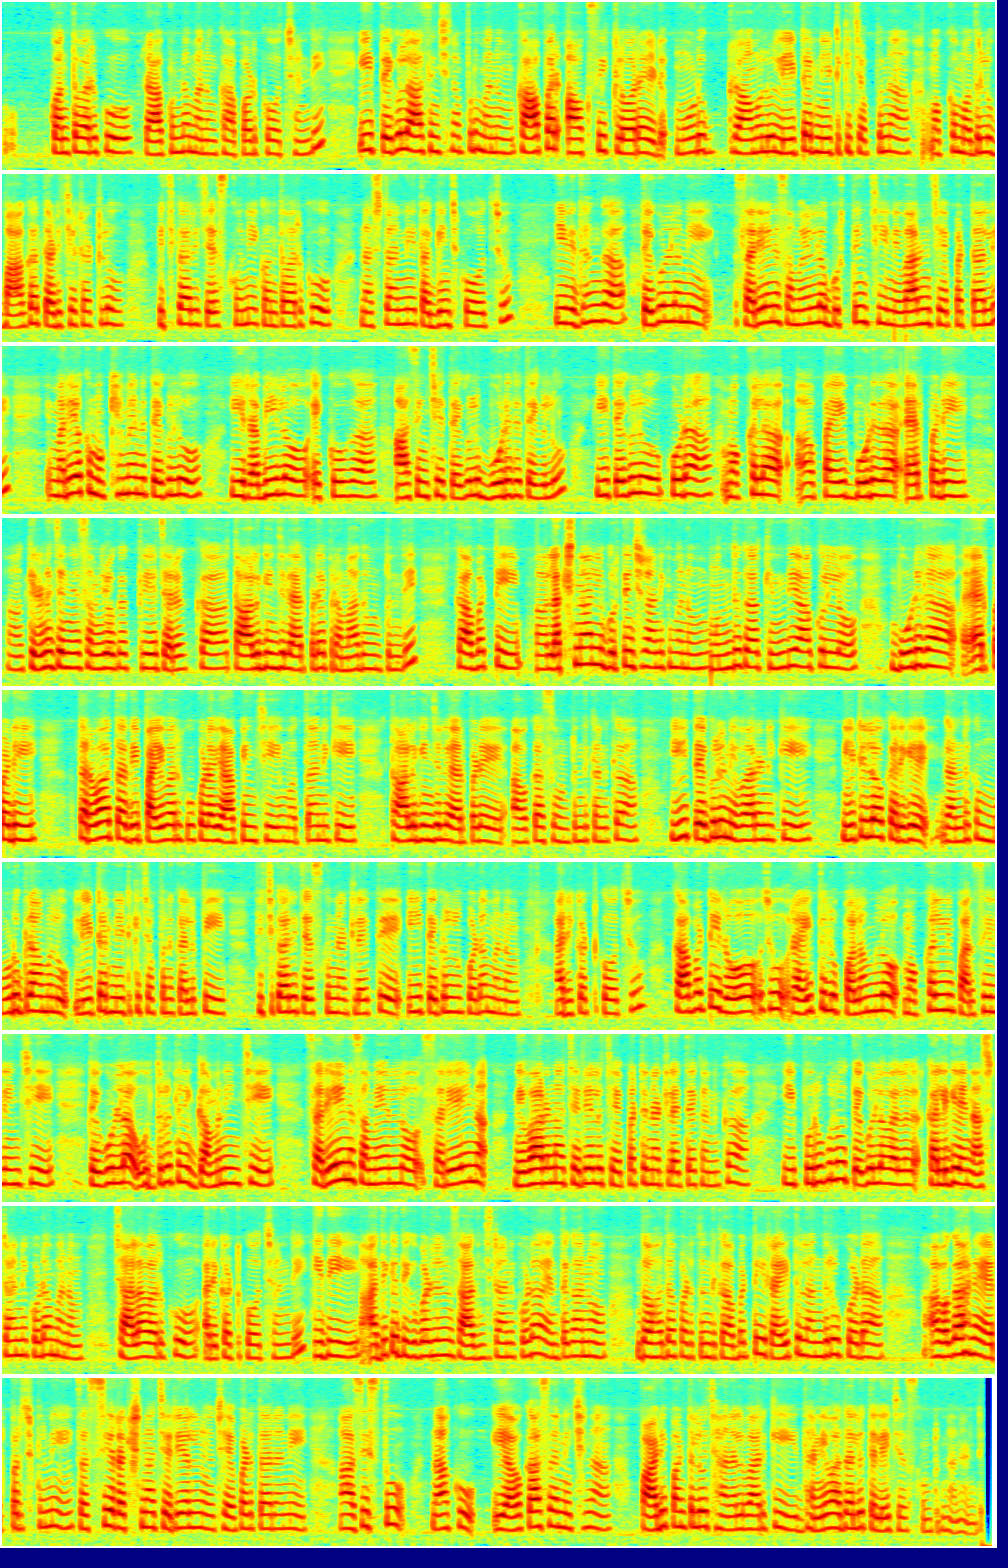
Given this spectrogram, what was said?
కొంతవరకు రాకుండా మనం కాపాడుకోవచ్చండి. ఈ తెగులు ఆశించినప్పుడు మనం కాపర్ ఆక్సీ క్లోరైడ్ మూడు గ్రాములు లీటర్ నీటికి చొప్పున మొక్క మొదలు బాగా తడిచేటట్లు పిచికారీ చేసుకొని కొంతవరకు నష్టాన్ని తగ్గించుకోవచ్చు. ఈ విధంగా తెగుళ్ళని సరైన సమయంలో గుర్తించి నివారణ చేపట్టాలి. మరి ఒక ముఖ్యమైన తెగులు ఈ రబీలో ఎక్కువగా ఆశించే తెగులు బూడిద తెగులు. ఈ తెగులు కూడా మొక్కలపై బూడిద ఏర్పడి కిరణజన్య సంయోగ క్రియ జరగక తాలుగింజలు ఏర్పడే ప్రమాదం ఉంటుంది. కాబట్టి లక్షణాలను గుర్తించడానికి మనం ముందుగా కింది ఆకుల్లో బూడిద ఏర్పడి తర్వాత అది పై వరకు కూడా వ్యాపించి మొత్తానికి తాలుగింజలు ఏర్పడే అవకాశం ఉంటుంది. కనుక ఈ తెగులు నివారణకి నీటిలో కరిగే గంధకం మూడు గ్రాములు లీటర్ నీటికి చొప్పున కలిపి పిచికారీ చేసుకున్నట్లయితే ఈ తెగులను కూడా మనం అరికట్టుకోవచ్చు. కాబట్టి రోజు రైతులు పొలంలో మొక్కల్ని పరిశీలించి తెగుళ్ళ ఉధృతిని గమనించి సరి అయిన సమయంలో సరి అయిన నివారణ చర్యలు చేపట్టినట్లయితే కనుక ఈ పురుగులు తెగుళ్ళ వల్ల కలిగే నష్టాన్ని కూడా మనం చాలా వరకు అరికట్టుకోవచ్చండి. ఇది అధిక దిగుబడులను సాధించడానికి కూడా ఎంతగానో దోహదపడుతుంది. కాబట్టి రైతులందరూ కూడా అవగాహన ఏర్పరచుకుని సస్య రక్షణ చర్యలను చేపడతారని ఆశిస్తూ నాకు ఈ అవకాశాన్ని ఇచ్చిన పాడి పంటలు ఛానల్ వారికి ధన్యవాదాలు తెలియజేసుకుంటున్నానండి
